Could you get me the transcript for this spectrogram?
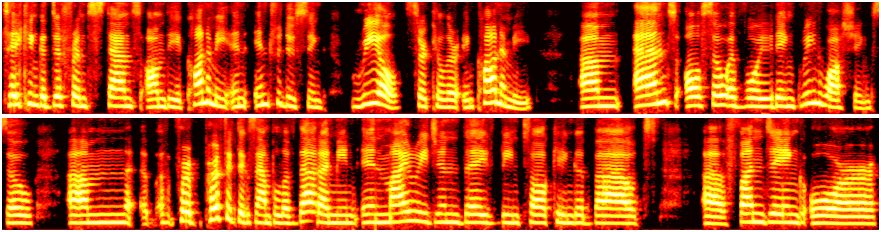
taking a different stance on the economy, in introducing real circular economy, um, and also avoiding greenwashing. So um, for a perfect example of that, I mean, in my region, they've been talking about uh, funding or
